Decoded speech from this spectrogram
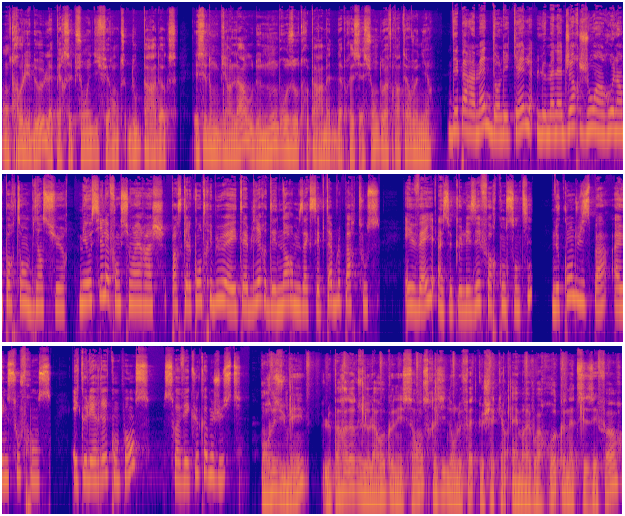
Entre les deux, la perception est différente, d'où le paradoxe. Et c'est donc bien là où de nombreux autres paramètres d'appréciation doivent intervenir. Des paramètres dans lesquels le manager joue un rôle important, bien sûr, mais aussi la fonction RH, parce qu'elle contribue à établir des normes acceptables par tous, et veille à ce que les efforts consentis ne conduisent pas à une souffrance, et que les récompenses soient vécues comme justes. En résumé, le paradoxe de la reconnaissance réside dans le fait que chacun aimerait voir reconnaître ses efforts,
